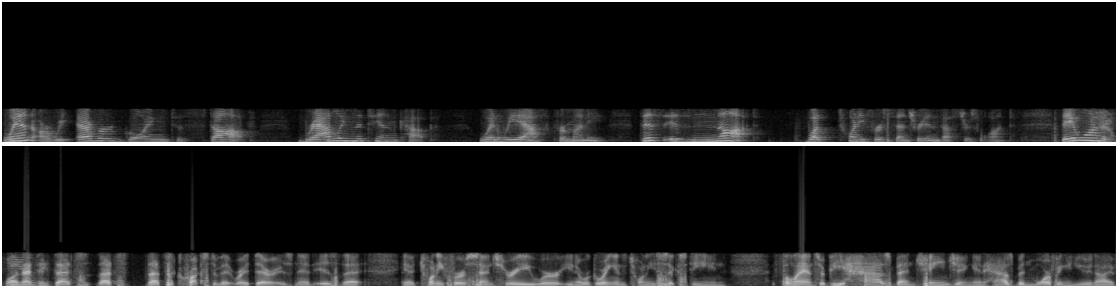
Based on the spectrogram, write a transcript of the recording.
When are we ever going to stop rattling the tin cup when we ask for money? This is not what 21st century investors want. They want to. Well, and I think that's that's that's the crux of it right there, isn't it? Is that you know 21st century we're you know we're going into 2016 philanthropy has been changing and has been morphing, and you and I have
